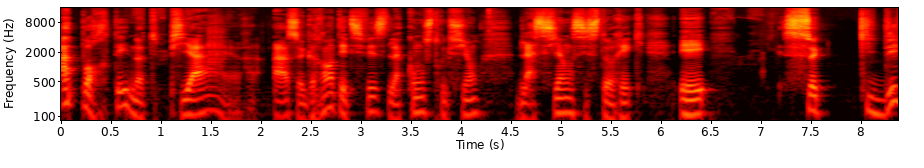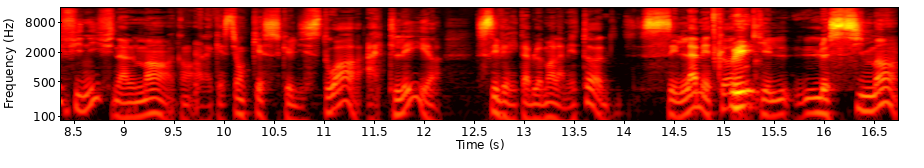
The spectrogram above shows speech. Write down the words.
apporter notre pierre à ce grand édifice de la construction de la science historique. Et ce qui définit finalement quand, la question qu'est-ce que l'histoire, à te lire, c'est véritablement la méthode. C'est la méthode qui est le ciment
